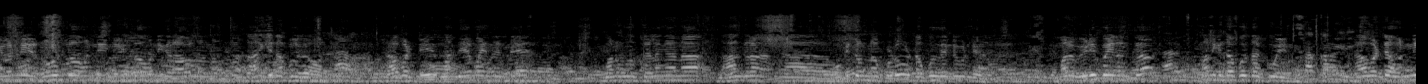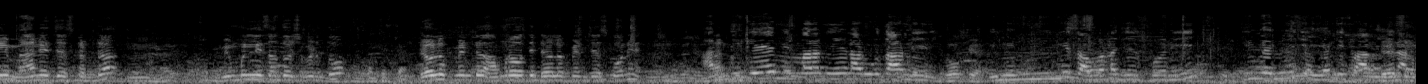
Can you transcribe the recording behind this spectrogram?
ఇవన్నీ రోడ్లు అవన్నీ నీళ్ళు అవన్నీ రావాలన్నప్పుడు దానికి డబ్బులు కావాలి. కాబట్టి మనది ఏమైందంటే మనము తెలంగాణ ఆంధ్ర ఒకటి ఉన్నప్పుడు డబ్బులు తింటుండేది మనం విడిపోయినాక మనకి డబ్బులు తక్కువైంది. కాబట్టి అవన్నీ మేనేజ్ చేసుకుంటా మిమ్మల్ని సంతోషపెడుతూ డెవలప్మెంట్ అమరావతి డెవలప్మెంట్ చేసుకొని అందుకే మిమ్మల్ని నేను అడుగుతా ఉండేది. ఓకే. ఇవన్నీ సవరణ చేసుకొని ఇవన్నీ స్వామి చేస్తాం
